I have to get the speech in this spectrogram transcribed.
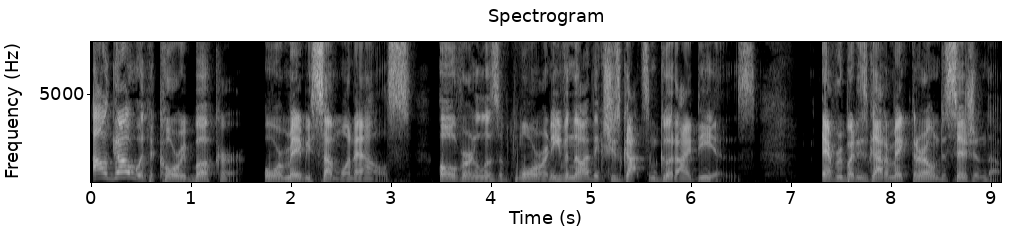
I'll go with the Cory Booker or maybe someone else over Elizabeth Warren. Even though I think she's got some good ideas. Everybody's got to make their own decision, though.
